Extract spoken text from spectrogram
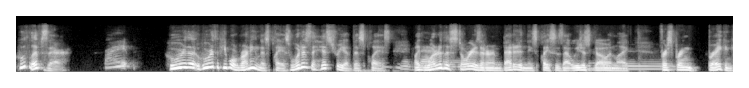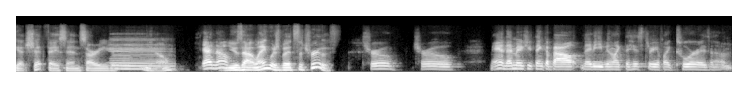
who lives there? Who are the who are the people running this place what is the history of this place exactly. like what are the stories that are embedded in these places that we just go and like for mm. spring break and get shit faced in sorry mm. you know mm. yeah no use that language but it's the truth true true man that makes you think about maybe even like the history of like tourism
